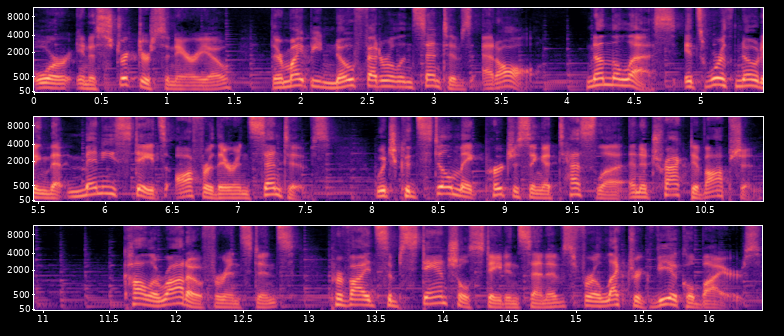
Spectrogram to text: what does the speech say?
or in a stricter scenario, there might be no federal incentives at all. Nonetheless, it's worth noting that many states offer their incentives, which could still make purchasing a Tesla an attractive option. Colorado, for instance, provides substantial state incentives for electric vehicle buyers.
